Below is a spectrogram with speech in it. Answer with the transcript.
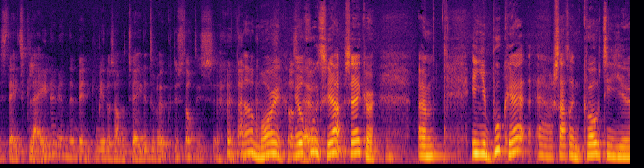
steeds kleiner. En dan ben ik inmiddels aan de tweede druk. Dus dat is. oh, mooi. Heel leuk. goed. Ja, zeker. Um, in je boek hè, staat een quote die,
